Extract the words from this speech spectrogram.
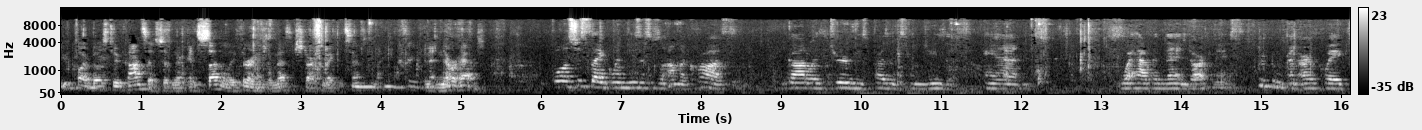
you plug those two concepts in there, and suddenly third angel message starts making sense to me, and it never has. Well, it's just like when Jesus was on the cross, God withdrew his presence from Jesus. And what happened then? Darkness, an earthquake.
